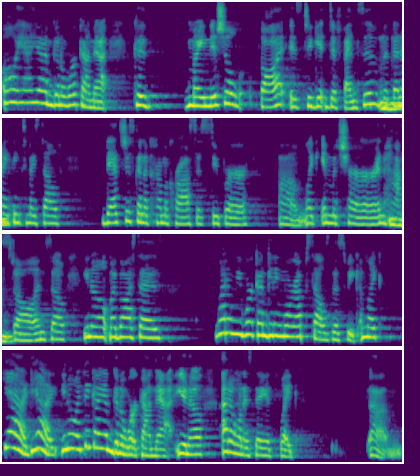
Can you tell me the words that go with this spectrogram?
"Oh yeah, yeah, I'm gonna work on that." Because my initial thought is to get defensive, but then I think to myself, that's just gonna come across as super um, like immature and hostile. And so, you know, my boss says, "Why don't we work on getting more upsells this week?" I'm like, "Yeah, yeah, you know, I think I am gonna work on that." You know, I don't want to say it's like um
